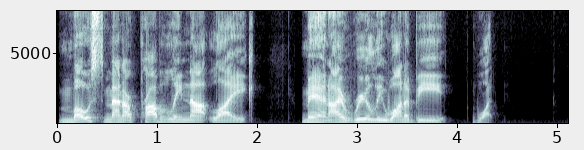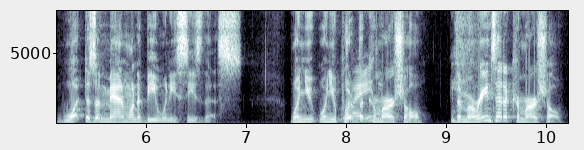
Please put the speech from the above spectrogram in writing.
most men are probably not like, man, I really want to be what? What does a man want to be when he sees this? When you when you put the Wade? commercial, the Marines had a commercial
